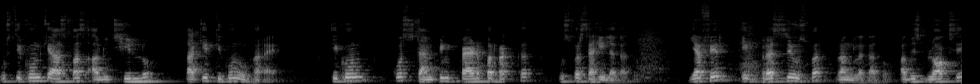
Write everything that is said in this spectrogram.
उस तिकोन के आसपास आलू छील लो ताकि तिकोन उभर आए। तिकोन को स्टैंपिंग पैड पर रखकर उस पर सही लगा दो या फिर एक ब्रश से उस पर रंग लगा दो। अब इस ब्लॉक से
